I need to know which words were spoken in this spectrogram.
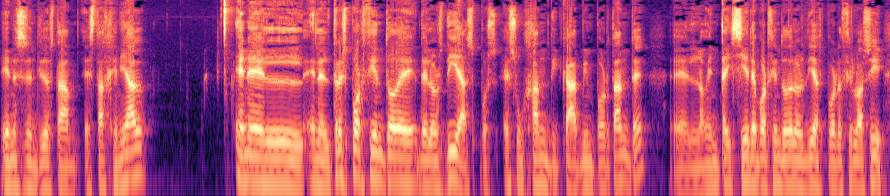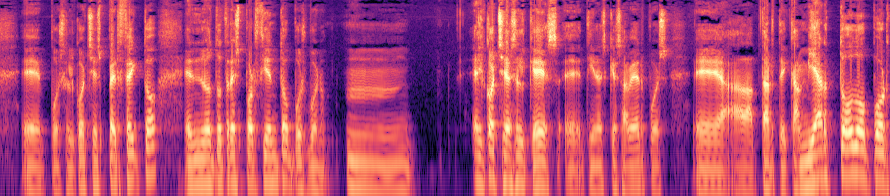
En ese sentido está, está genial. En el, en el 3% de, los días, pues es un handicap importante. El 97% de los días, por decirlo así, eh, pues el coche es perfecto. En el otro 3%, pues bueno, mmm, el coche es el que es, eh, tienes que saber pues eh, adaptarte. Cambiar todo por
